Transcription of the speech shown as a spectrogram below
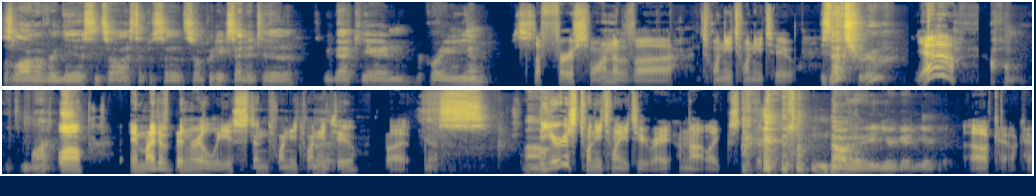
this is long overdue since our last episode, so I'm pretty excited to, to be back here and recording again. It's the first one of uh 2022. Is that true? Yeah. Oh, it's March. Well, it might have been released in 2022, but yes. Wow. the year is 2022, right? I'm not like stupid. no, no, you're good. You're good. okay, okay.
